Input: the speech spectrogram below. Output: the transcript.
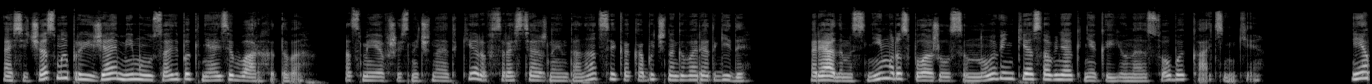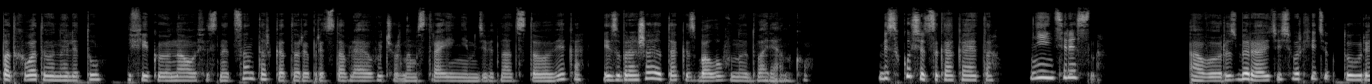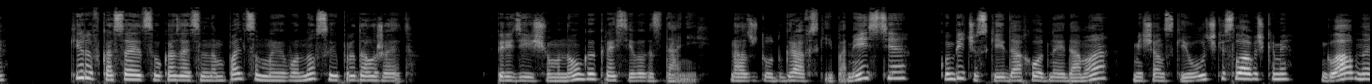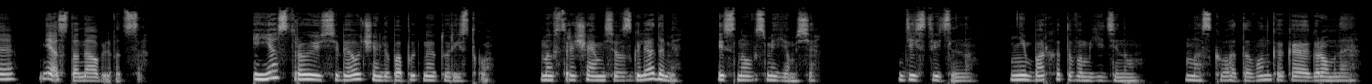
А сейчас мы проезжаем мимо усадьбы князя Бархатова. Отсмеявшись, начинает Керов с растяжной интонацией, как обычно говорят гиды. Рядом с ним расположился новенький особняк некой юной особы Катеньки. Я подхватываю на лету и фикаю на офисный центр, который представляю вычурным строением XIX века, изображаю так избалованную дворянку. Безвкусица какая-то. Неинтересно. А вы разбираетесь в архитектуре. Киров касается указательным пальцем моего носа и продолжает. Впереди еще много красивых зданий. Нас ждут графские поместья, кумбические доходные дома, мещанские улочки с лавочками. Главное — не останавливаться. И я строю из себя очень любопытную туристку. Мы встречаемся взглядами и снова смеемся. Действительно, не бархатовым единым. Москва-то вон какая огромная.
